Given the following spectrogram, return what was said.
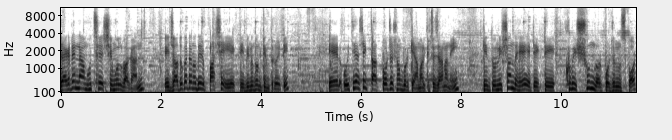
জায়গাটির নাম হচ্ছে শিমুল বাগান। এই জাদুকাটা নদীর পাশেই একটি বিনোদন কেন্দ্র এটি। এর ঐতিহাসিক তাৎপর্য সম্পর্কে আমার কিছু জানা নেই, কিন্তু নিঃসন্দেহে এটি একটি খুবই সুন্দর পর্যটন স্পট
